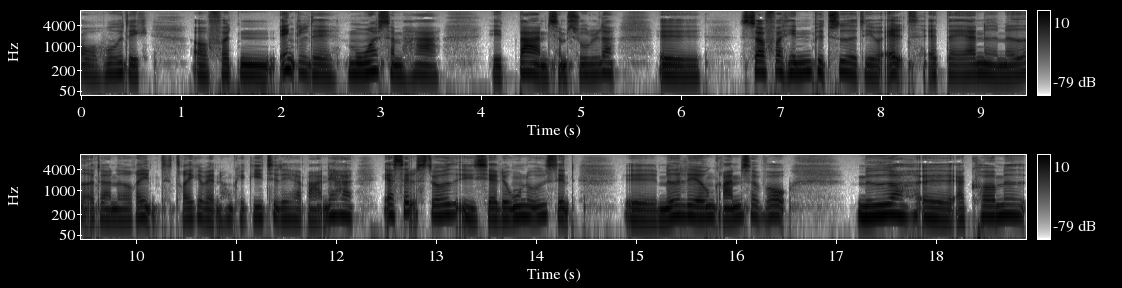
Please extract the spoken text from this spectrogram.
overhovedet ikke. Og for den enkelte mor, som har et barn, som sulter, øh, så for hende betyder det jo alt, at der er noget mad, og der er noget rent drikkevand, hun kan give til det her barn. Jeg har, jeg har selv stået i Charleone udsendt øh, med Lægen Grænser, hvor møder øh, er kommet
